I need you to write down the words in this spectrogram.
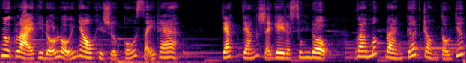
ngược lại thì đổ lỗi nhau khi sự cố xảy ra, chắc chắn sẽ gây ra xung đột và mất đoàn kết trong tổ chức.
